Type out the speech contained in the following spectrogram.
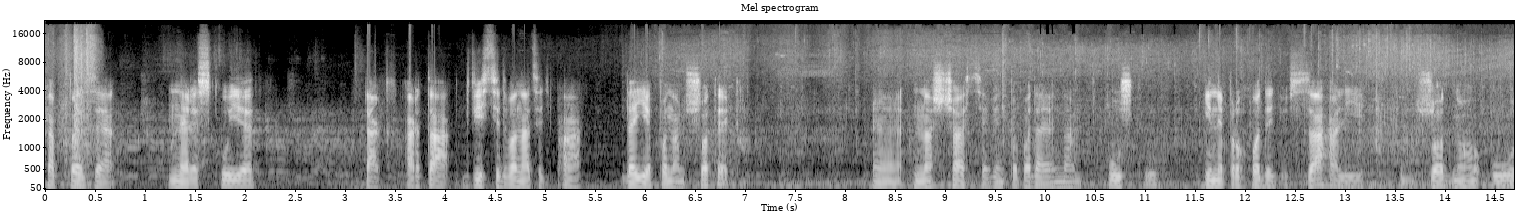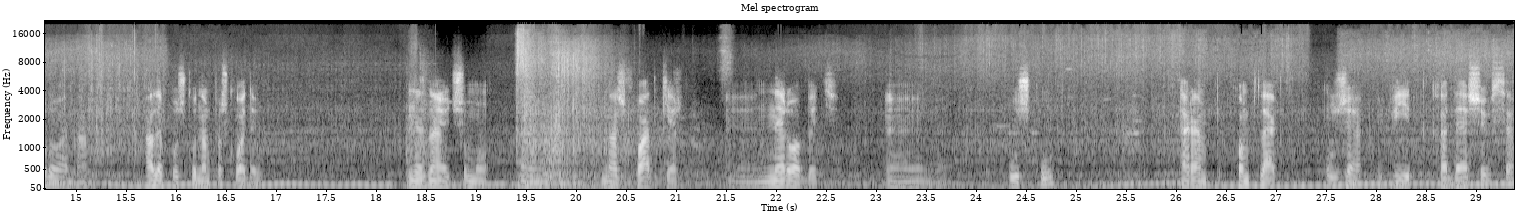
КПЗ не рискує. Так, арта 212А дає по нам шотик. Е, на щастя, він попадає нам в пушку і не проходить взагалі жодного урона. Але пушку нам пошкодив. Не знаю чому е, наш баткер е, не робить е, пушку. РМ комплект уже відкадешився.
